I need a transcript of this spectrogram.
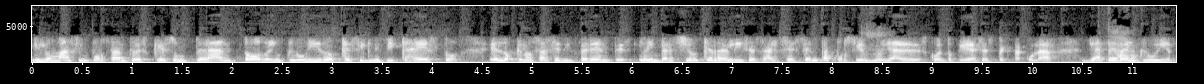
Y lo más importante es que es un plan todo incluido. ¿Qué significa esto? Es lo que nos hace diferentes. La inversión que realices al 60% ya de descuento, que ya es espectacular, ya te va a incluir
